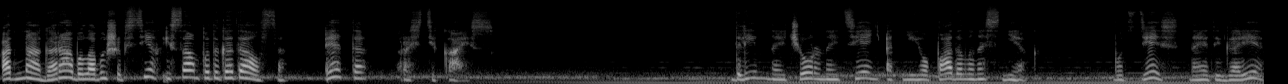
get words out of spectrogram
Одна гора была выше всех, и Сампо догадался. Это Растекайс. Длинная черная тень от нее падала на снег. Вот здесь, на этой горе,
